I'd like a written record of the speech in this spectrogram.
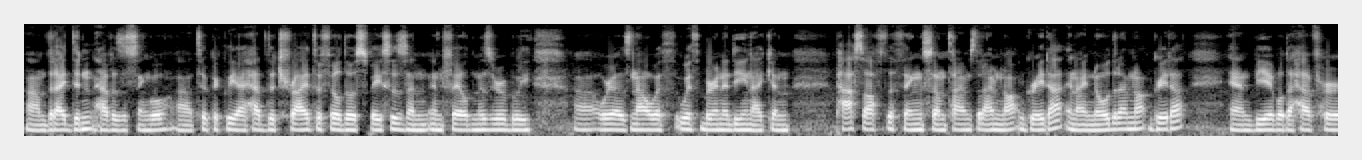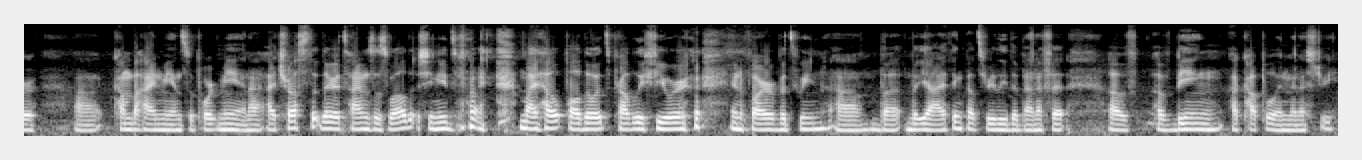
um, that I didn't have as a single. Uh, typically, I had to try to fill those spaces and, and failed miserably. Uh, whereas now with, with Bernadine, I can pass off the things sometimes that I'm not great at and I know that I'm not great at and be able to have her uh, come behind me and support me. And I, I trust that there are times as well that she needs my, my help, although it's probably fewer and far between. Um, but, but yeah, I think that's really the benefit of, of being a couple in ministry.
